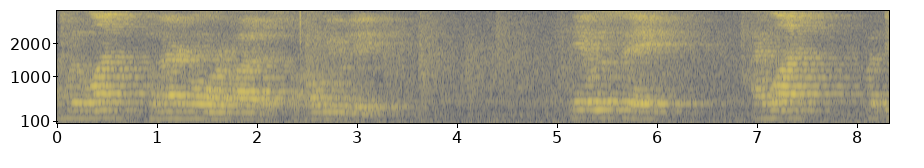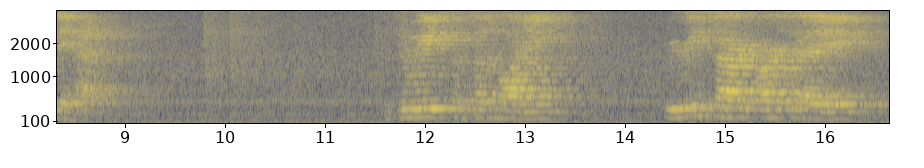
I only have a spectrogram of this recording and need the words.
and will want to learn more about us and what we believe. They will say, I want what they have. Two weeks on Sunday morning, we restart RCIA.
